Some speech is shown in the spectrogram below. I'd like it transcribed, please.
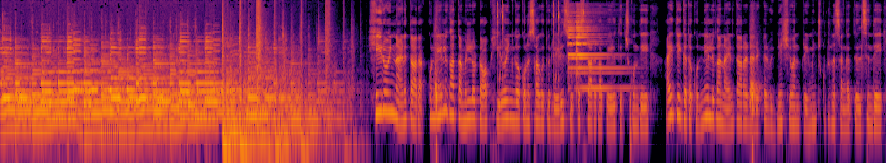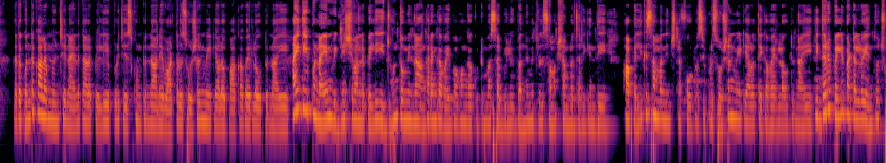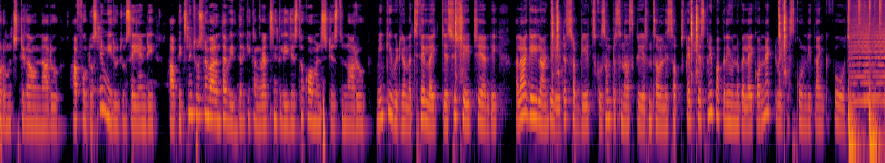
Música heroine Nayanthara కొన్నేళ్ళుగా తమిళ్ళో top హీరోయిన్గా కొనసాగుతూ లేడీ సూపర్ స్టార్గా పేరు తెచ్చుకుంది. అయితే గత కొన్నేళ్ళుగా నయనతార డైరెక్టర్ విఘ్నేష్ శివన్ ప్రేమించుకుంటున్న సంగతి తెలిసిందే. గత కొంతకాలం నుంచి నయనతార పెళ్ళి ఎప్పుడు చేసుకుంటుందా అనే వార్తలు సోషల్ మీడియాలో బాగా వైరల్ అవుతున్నాయి. అయితే ఇప్పుడు నయన్ విఘ్నేష్ శివన్ల పెళ్ళి ఈ జూన్ తొమ్మిదిన అంగరంగ వైభవంగా కుటుంబ సభ్యులు బంధుమిత్రుల సమక్షంలో జరిగింది. ఆ పెళ్ళికి సంబంధించిన ఫొటోస్ ఇప్పుడు సోషల్ మీడియాలో తెగ వైరల్ అవుతున్నాయి. ఇద్దరు పెళ్ళి బట్టల్లో ఎంతో చూడముచ్చటగా ఉన్నారు. ఆ ఫొటోస్ని మీరు చూసేయండి. ఆ పిక్స్ని చూసిన వారంతా వీరిద్దరికి కంగ్రాట్స్ని తెలియజేస్తూ కామెంట్స్ చేస్తున్నారు. మీకు ఈ వీడియో నచ్చితే లైక్ చేసి షేర్ చేయండి. అలాగే ఇలాంటి లేటెస్ట్ అప్డేట్స్ కోసం ప్రసన్నాస్ క్రియేషన్ ఛానల్ని సబ్స్క్రైబ్ చేసుకుని పక్కనే ఉన్న బెల్ ఐకాన్ని యాక్టివేట్ చేసుకోండి. Thank you for watching.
